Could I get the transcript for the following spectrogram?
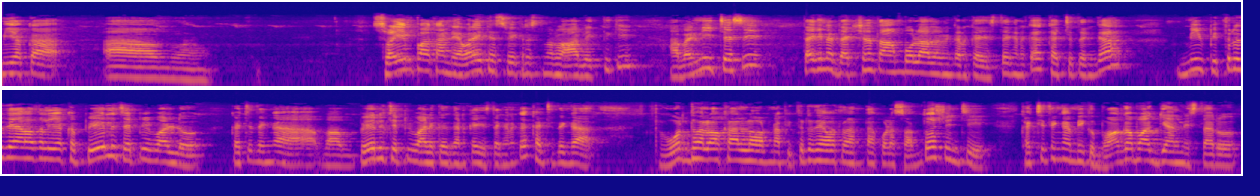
మీ యొక్క స్వయం పాకాన్ని ఎవరైతే స్వీకరిస్తున్నారో ఆ వ్యక్తికి అవన్నీ ఇచ్చేసి తగిన దక్షిణ తాంబూలాలను కనుక ఇస్తే కనుక ఖచ్చితంగా మీ పితృదేవతల యొక్క పేర్లు చెప్పి వాళ్ళు ఖచ్చితంగా పేర్లు చెప్పి వాళ్ళకి కనుక ఇస్తే కనుక ఖచ్చితంగా ఊర్ధ్వలోకాల్లో ఉన్న పితృదేవతలంతా కూడా సంతోషించి ఖచ్చితంగా మీకు భోగభాగ్యాలను ఇస్తారు.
